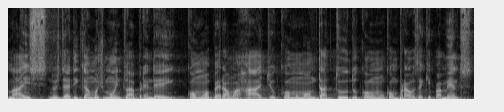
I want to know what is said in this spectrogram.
mas nos dedicamos muito a aprender como operar uma rádio, como montar tudo, como comprar os equipamentos,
